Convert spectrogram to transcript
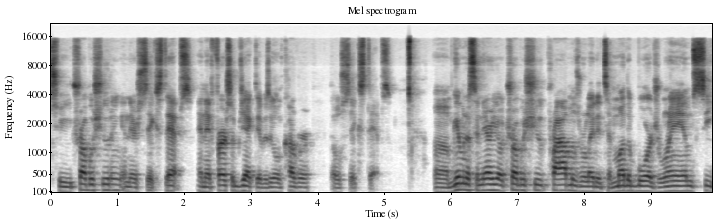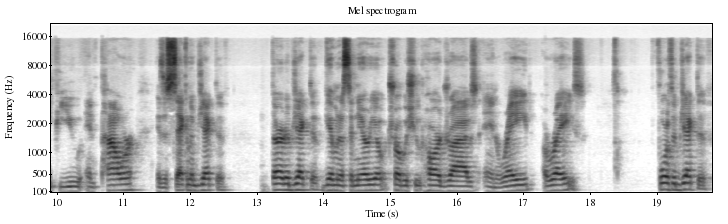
to troubleshooting, and there's six steps. And that first objective is going to cover those six steps. Um, given a scenario, troubleshoot problems related to motherboards, RAM, CPU, and power is a second objective. Third objective, given a scenario, troubleshoot hard drives and RAID arrays. Fourth objective,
